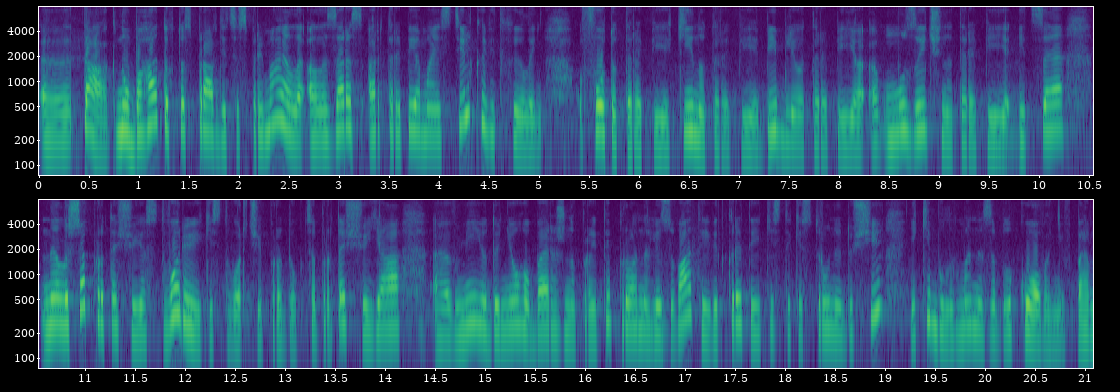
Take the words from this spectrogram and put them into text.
Е, так, ну багато хто справді це сприймає, але, але зараз арт-терапія має стільки відхилень: фототерапія, кінотерапія, бібліотерапія, е, музична терапія. І це не лише про те, що я створюю якийсь творчий продукт, це про те, що я е, вмію до нього бережно прийти, проаналізувати і відкрити якісь такі струни душі, які були в мене заблоковані в пев...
